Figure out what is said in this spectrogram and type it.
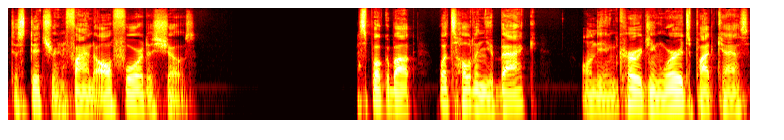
to Stitcher and find all four of the shows. I spoke about what's holding you back on the Encouraging Words podcast.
